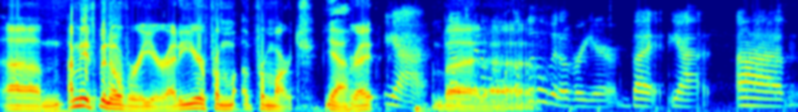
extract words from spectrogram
Um, I mean, it's been over a year, right? A year from from March, yeah. right? Yeah, no, But, it's been a little, uh, a little bit over a year, but yeah. Um,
